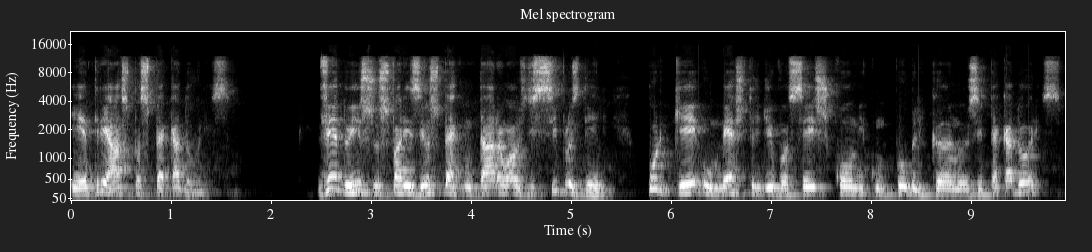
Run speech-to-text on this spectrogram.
e, entre aspas, pecadores. Vendo isso, os fariseus perguntaram aos discípulos dele: por que o mestre de vocês come com publicanos e pecadores?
